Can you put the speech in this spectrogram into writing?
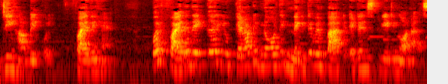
जी हाँ बिल्कुल, फ़ायदे हैं। पर फ़ायदे देखकर you cannot ignore the negative impact it is creating on us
